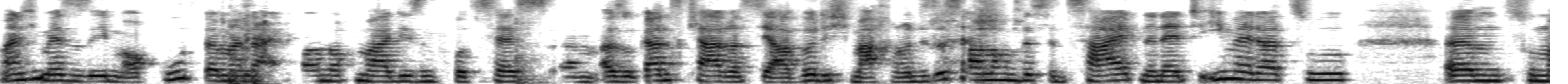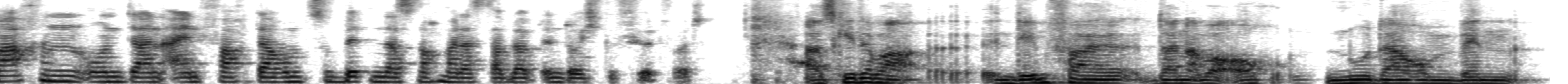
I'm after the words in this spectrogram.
Manchmal ist es eben auch gut, wenn man okay. da einfach nochmal diesen Prozess, ähm, also ganz klares Ja, würde ich machen. Und es ist ja auch noch ein bisschen Zeit, eine nette E-Mail dazu ähm, zu machen und dann einfach darum zu bitten, dass nochmal das Double Opt-in durchgeführt wird. Also es geht aber in dem Fall dann aber auch nur darum, wenn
